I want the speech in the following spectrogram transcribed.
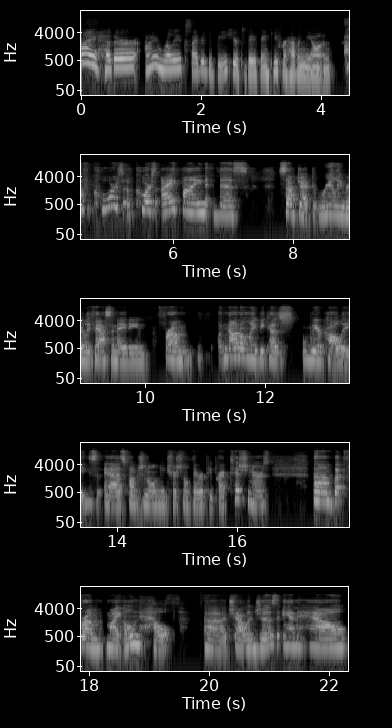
Hi, Heather. I am really excited to be here today. Thank you for having me on. Of course, of course. I find this subject really, really fascinating from not only because we're colleagues as functional nutritional therapy practitioners, um, but from my own health uh, challenges and how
